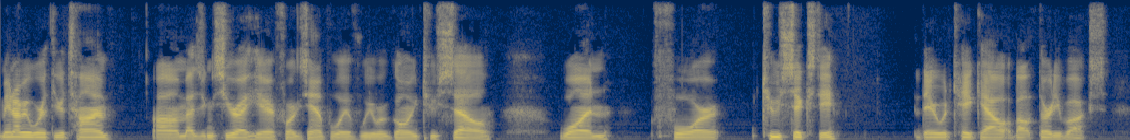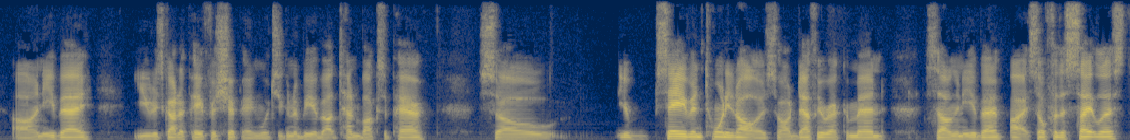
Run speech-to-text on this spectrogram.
may not be worth your time. Um, as you can see right here, for example, if we were going to sell one for 260 they would take out about 30 bucks uh, on ebay. You just got to pay for shipping which is going to be about 10 bucks a pair. So you're saving $20 so i'll definitely recommend selling on ebay. All right so for the site list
